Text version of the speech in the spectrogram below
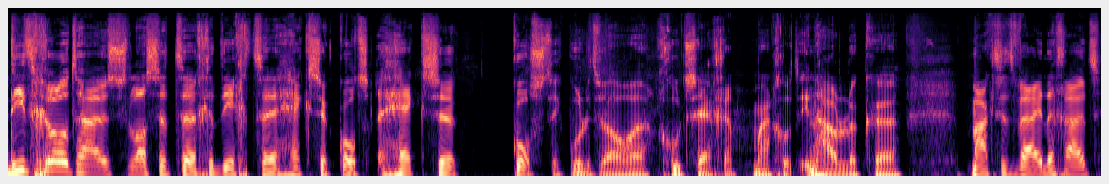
Diet Groothuis las het eh, gedicht eh, Heksenkost. Ik moet het wel eh, goed zeggen. Maar goed, inhoudelijk maakt het weinig uit.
